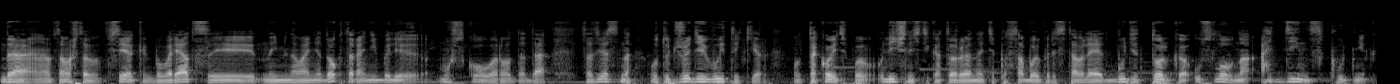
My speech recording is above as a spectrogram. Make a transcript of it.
Да, потому что все как бы вариации наименования доктора, они были мужского рода, да. Соответственно, вот у Джоди Уитакер, вот такой типа личности, которую она типа собой представляет, будет только условно один спутник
